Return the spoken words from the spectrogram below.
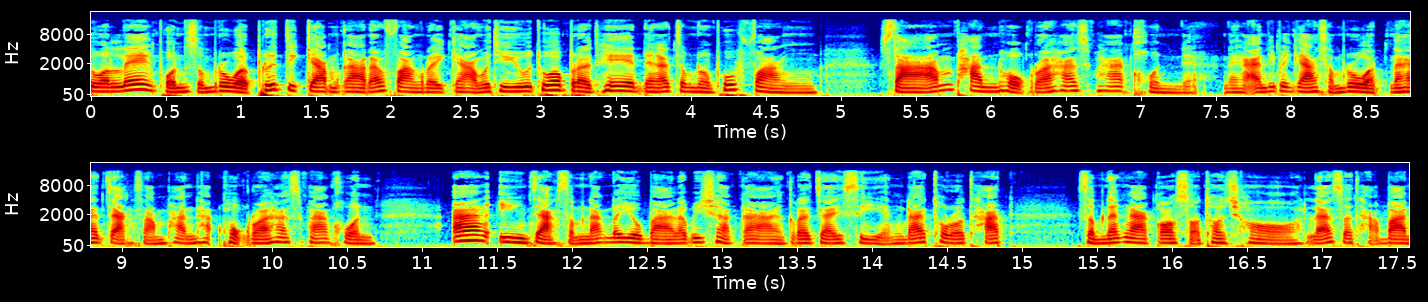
ตัวเลขผลสำรวจพฤติกรรมการรับฟังรายการวิทยุทั่วประเทศนะคะจำนวนผู้ฟัง 3,655 คนเนี่ยนะคะอันนี้เป็นการสำรวจนะคะจาก 3,655 คน อ้างอิงจากสำนักนโยบายและวิชาการกระจายเสียงและโทรทัศน์สำนักงานกสทช และสถาบัน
